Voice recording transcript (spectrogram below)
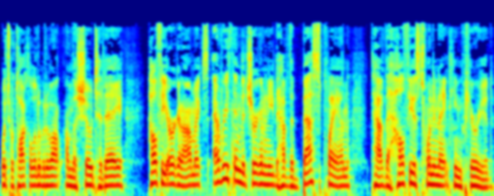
which we'll talk a little bit about on the show today, healthy ergonomics, everything that you're going to need to have the best plan to have the healthiest 2019 period.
